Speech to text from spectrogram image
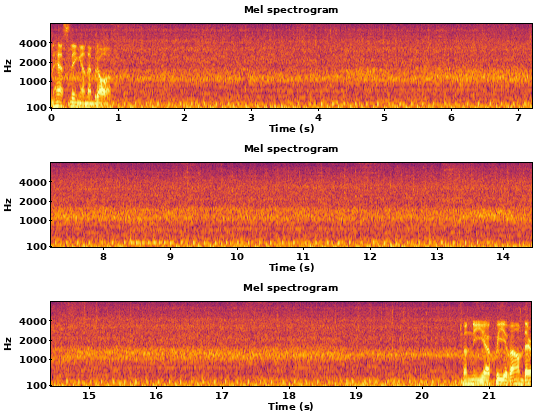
Den här slingan är bra. Från nya skivan There,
